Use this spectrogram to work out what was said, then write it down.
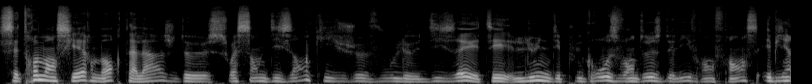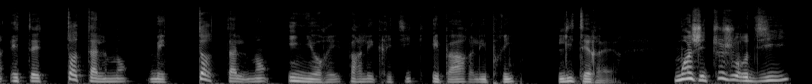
cette romancière morte à l'âge de 70 ans, qui, je vous le disais, était l'une des plus grosses vendeuses de livres en France, eh bien, était totalement, mais totalement ignorée par les critiques et par les prix littéraires. Moi, j'ai toujours dit,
